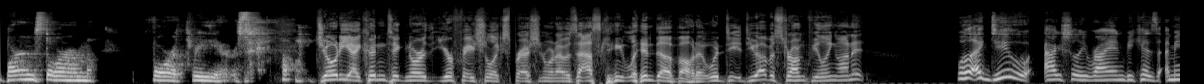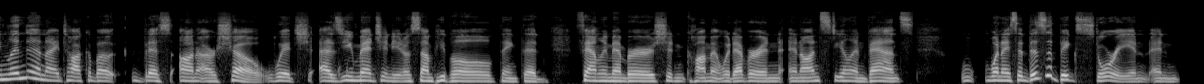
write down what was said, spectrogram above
barnstorm for three years. Jody, I couldn't ignore your facial expression when I was asking Lynda about it. Would do you have a strong feeling on it? Well, I do actually, Ryan, because I mean, Lynda and I talk about this on our show, which, as you mentioned, you know, some people think that family members shouldn't comment, whatever. And and on Steele and Vance, when I said this is a big story and and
